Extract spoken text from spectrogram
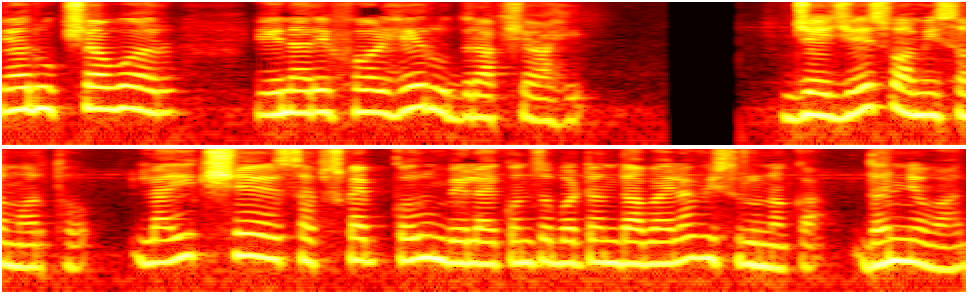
त्या वृक्षावर येणारे फळ हे रुद्राक्ष आहे. जय जय Swami Samarth. Like share subscribe करून बेल आयकॉनचं बटन दाबायला विसरू नका. धन्यवाद.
